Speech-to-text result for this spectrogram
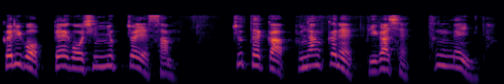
그리고 156조의 3 주택가 분양권의 비과세 특례입니다.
